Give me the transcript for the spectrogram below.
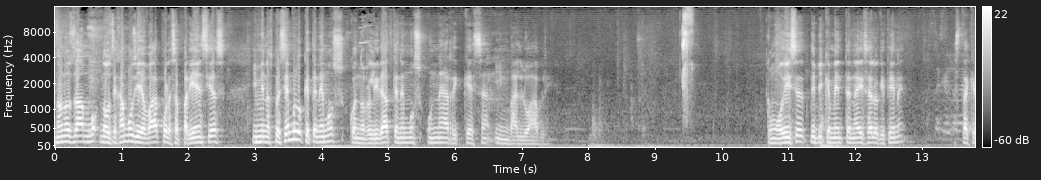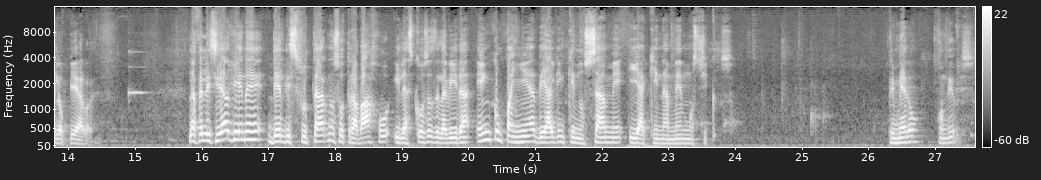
no nos, damos, nos dejamos llevar por las apariencias y menospreciamos lo que tenemos cuando en realidad tenemos una riqueza invaluable. Como dice típicamente, nadie sabe lo que tiene hasta que lo pierde. La felicidad viene del disfrutar nuestro trabajo y las cosas de la vida en compañía de alguien que nos ame y a quien amemos, chicos. Primero con Dios.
